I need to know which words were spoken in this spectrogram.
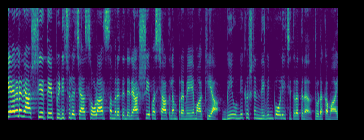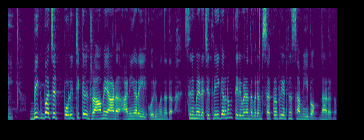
കേരള രാഷ്ട്രീയത്തെ പിടിച്ചുലച്ച സോളാർ സമരത്തിന്റെ രാഷ്ട്രീയ പശ്ചാത്തലം പ്രമേയമാക്കിയ ബി ഉണ്ണികൃഷ്ണൻ നിവിൻ പോളി ചിത്രത്തിന് തുടക്കമായി. ബിഗ് ബജറ്റ് പൊളിറ്റിക്കൽ ഡ്രാമയാണ് അണിയറയിൽ ഒരുങ്ങുന്നത്. സിനിമയുടെ ചിത്രീകരണം തിരുവനന്തപുരം സെക്രട്ടേറിയറ്റിന് സമീപം നടന്നു.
